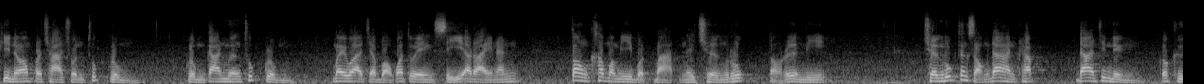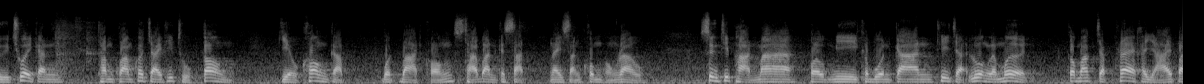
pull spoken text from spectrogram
พี่น้องประชาชนทุกกลุ่ม กลุ่มการเมืองทุกกลุ่ม ไม่ว่าจะบอกว่าตัวเองสีอะไรนั้น ต้องเข้ามามีบทบาทในเชิงรุกต่อเรื่องนี้ เชิงรุกทั้งสองด้านครับ ด้านที่หนึ่งก็คือช่วยกันทำความเข้าใจที่ถูกต้องเกี่ยวข้องกับบทบาทของสถาบันกษัตริย์ในสังคมของเรา ซึ่งที่ผ่านมาพอมีกระบวนการที่จะล่วงละเมิด ก็มักจะแพร่ขยายไป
